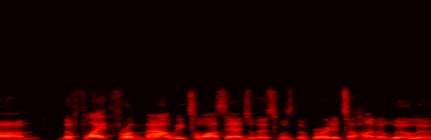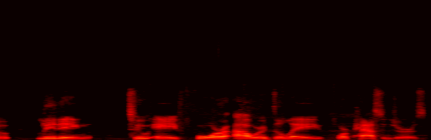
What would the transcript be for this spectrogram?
Um, the flight from Maui to Los Angeles was diverted to Honolulu, leading to a four hour delay for passengers.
